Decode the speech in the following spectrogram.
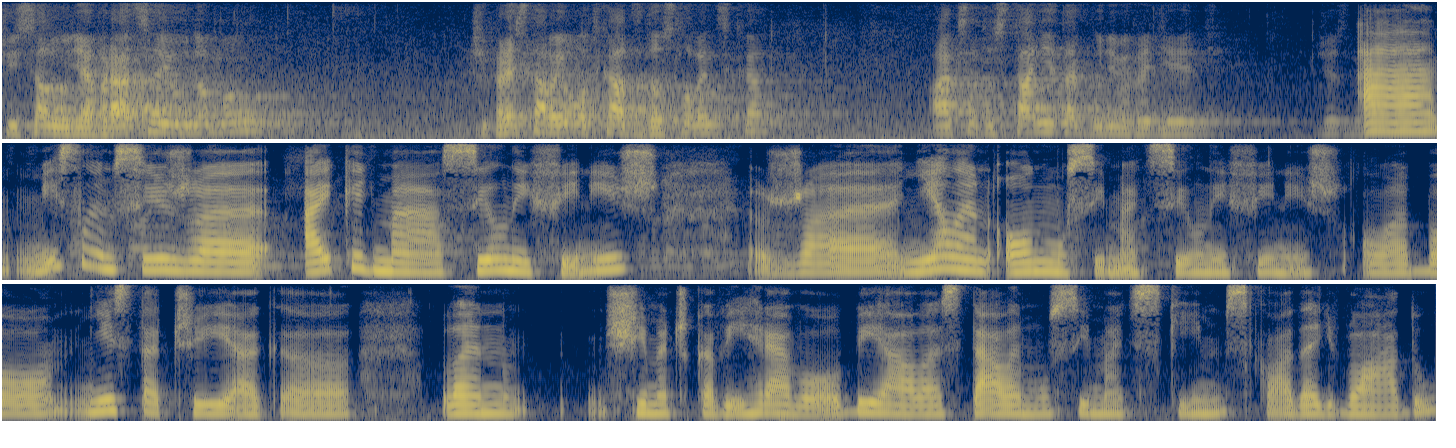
či sa ľudia vracajú domov, či prestávajú odchádzať do Slovenska. A ak sa to stane, tak budeme vedieť. A myslím si, že aj keď má silný finish, že nielen on musí mať silný finish, lebo nestačí, ak e, len Šimečka vyhrá voľby, ale stále musí mať s kým skladať vládu.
